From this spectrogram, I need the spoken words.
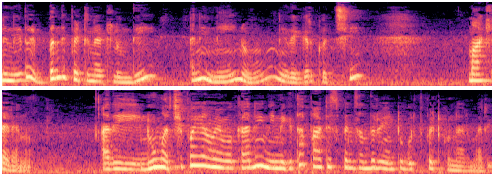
నేనేదో ఇబ్బంది పెట్టినట్లుంది. అని నేను నీ దగ్గరకు వచ్చి మాట్లాడాను. అది నువ్వు మర్చిపోయావేమో కానీ నీ మిగతా పార్టిసిపెంట్స్ అందరూ ఏంటో గుర్తుపెట్టుకున్నారు మరి.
